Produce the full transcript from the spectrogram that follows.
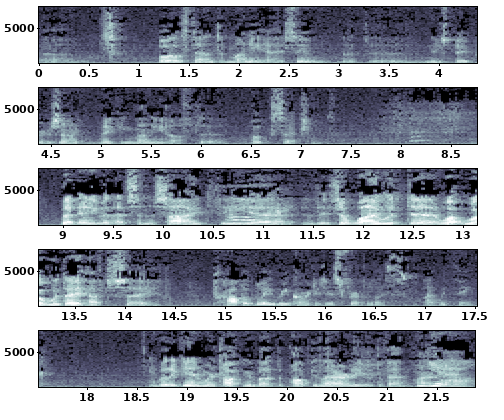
It boils down to money? I assume that the newspapers aren't making money off the book sections. But anyway, that's an aside. The, Oh, okay. uh, the so why would uh, what what would they have to say? Probably regarded as frivolous. I would think. But again, we're talking about the popularity of the vampire. Yeah,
